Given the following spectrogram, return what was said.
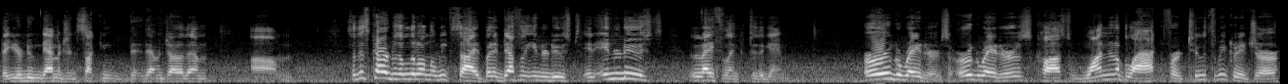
that you're doing damage and sucking damage out of them. Um, so this card was a little on the weak side, but it definitely introduced it introduced lifelink to the game. Erg Raiders. Erg Raiders cost one and a black for a two three creature,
